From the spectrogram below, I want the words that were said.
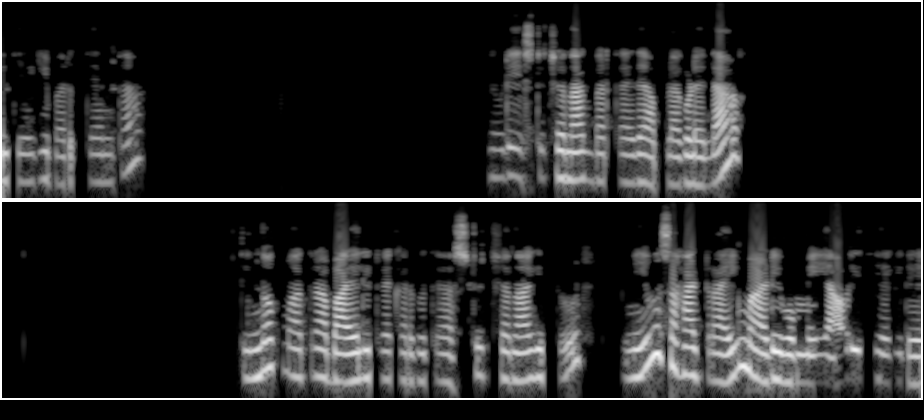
ರೀತಿಯಾಗಿ ಬರುತ್ತೆ ಅಂತ. ನೋಡಿ ಎಷ್ಟು ಚೆನ್ನಾಗಿ ಬರ್ತಾ ಇದೆ ಹಪ್ಪಳಗಳೆಲ್ಲ ತಿನ್ನೋಕ್ ಮಾತ್ರ ಬಾಯಲ್ಲಿಟ್ರೆ ಕರಗುತ್ತೆ, ಅಷ್ಟು ಚೆನ್ನಾಗಿತ್ತು. ನೀವು ಸಹ ಟ್ರೈ ಮಾಡಿ ಒಮ್ಮೆ ಯಾವ ರೀತಿಯಾಗಿದೆ,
